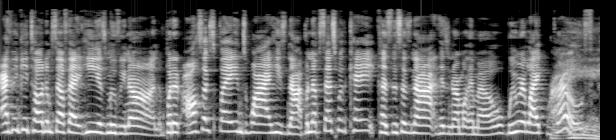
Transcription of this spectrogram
I think he told himself that he is moving on. But it also explains why he's not been obsessed with Kate, because this is not his normal MO. We were like, growth. Right.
